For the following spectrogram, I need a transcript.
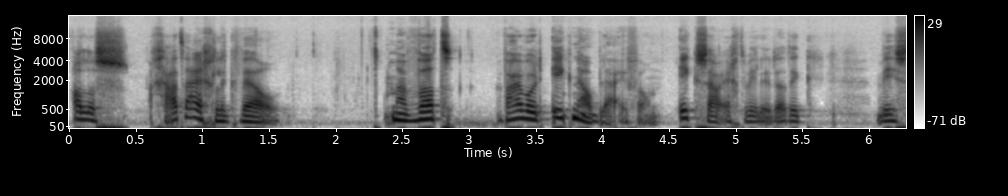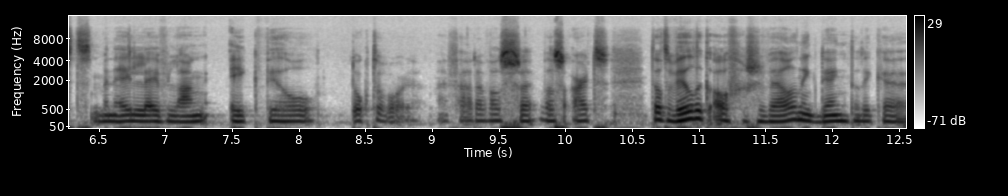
alles gaat eigenlijk wel. Maar wat, waar word ik nou blij van? Ik zou echt willen dat ik wist mijn hele leven lang, ik wil dokter worden. Mijn vader was, uh, was arts. Dat wilde ik overigens wel. En ik denk dat ik uh,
